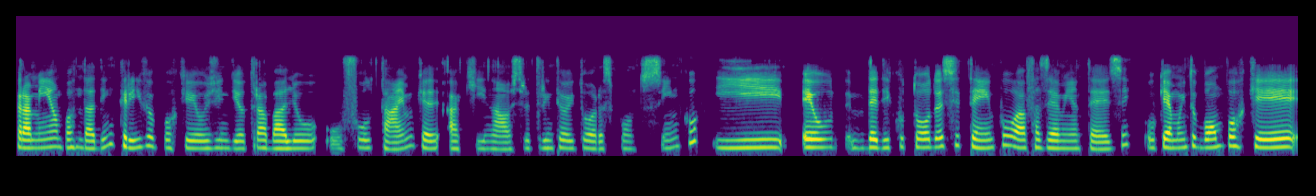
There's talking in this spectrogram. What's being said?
para mim é uma oportunidade incrível, porque hoje em dia eu trabalho o full time, que é aqui na Áustria 38 horas ponto 5, e eu dedico todo esse tempo a fazer a minha tese, o que é muito bom porque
